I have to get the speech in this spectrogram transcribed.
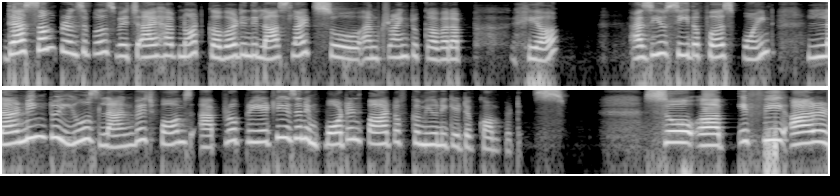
There are some principles which I have not covered in the last slide. So, I am trying to cover up here. As you see the first point, learning to use language forms appropriately is an important part of communicative competence. So, uh, if we are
